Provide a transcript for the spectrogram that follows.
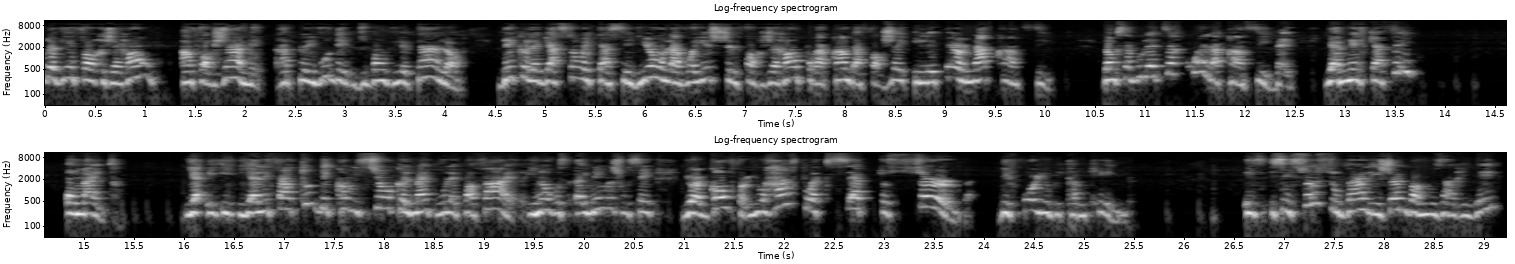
on devient forgeron en forgeant? Mais rappelez-vous du bon vieux temps, là. Dès que le garçon était assez vieux, on l'envoyait chez le forgeron pour apprendre à forger. Il était un apprenti. Donc, ça voulait dire quoi, l'apprenti? Ben, il amenait le café au maître. Il, il, il, allait faire toutes des commissions que le maître voulait pas faire. You know, in English we say, you're a gopher. You have to accept to serve before you become king. Et c'est ça, souvent, les jeunes vont nous arriver,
